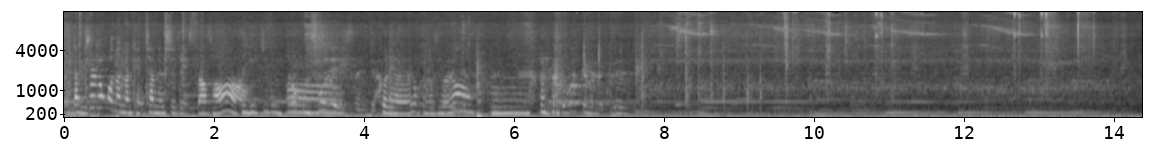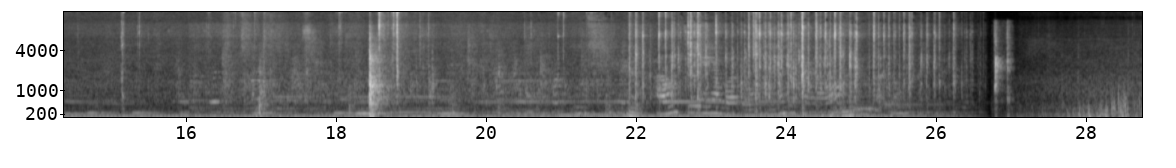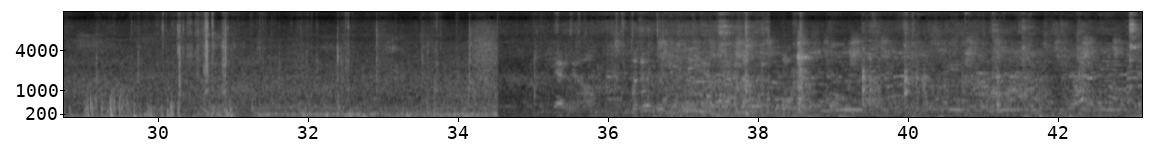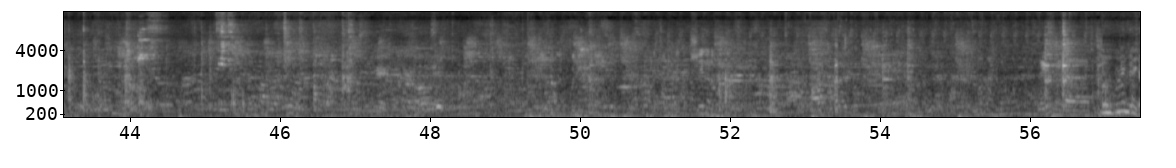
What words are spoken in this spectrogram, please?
일단 풀고 나면 괜찮을 수도 있어서. 근데 지금 조금 소리했어 이제. 그래요? 그러세요? 음. 그것 때문에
